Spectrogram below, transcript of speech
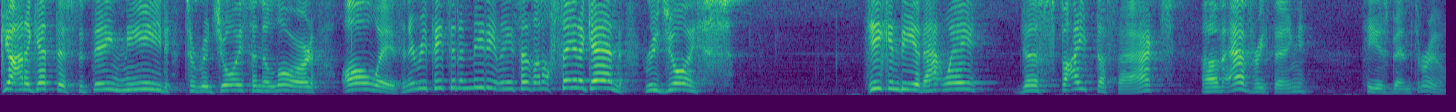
got to get this, that they need to rejoice in the Lord always. And he repeats it immediately. He says, and I'll say it again rejoice. He can be that way despite the fact of everything he has been through.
